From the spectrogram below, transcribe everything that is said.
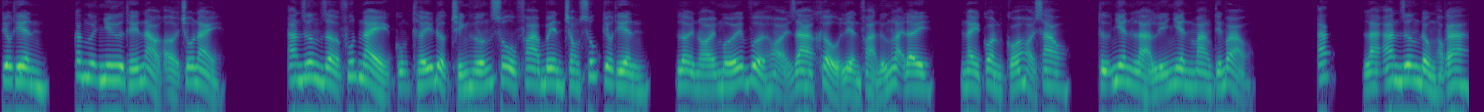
Tiêu Thiên, các ngươi như thế nào ở chỗ này? An Dương giờ phút này cũng thấy được chính hướng sofa bên trong xúc Tiêu Thiên, lời nói mới vừa hỏi ra khẩu liền phản ứng lại đây, này còn có hỏi sao, tự nhiên là Lý Nhiên mang tiến vào. Ác, là An Dương đồng học A.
